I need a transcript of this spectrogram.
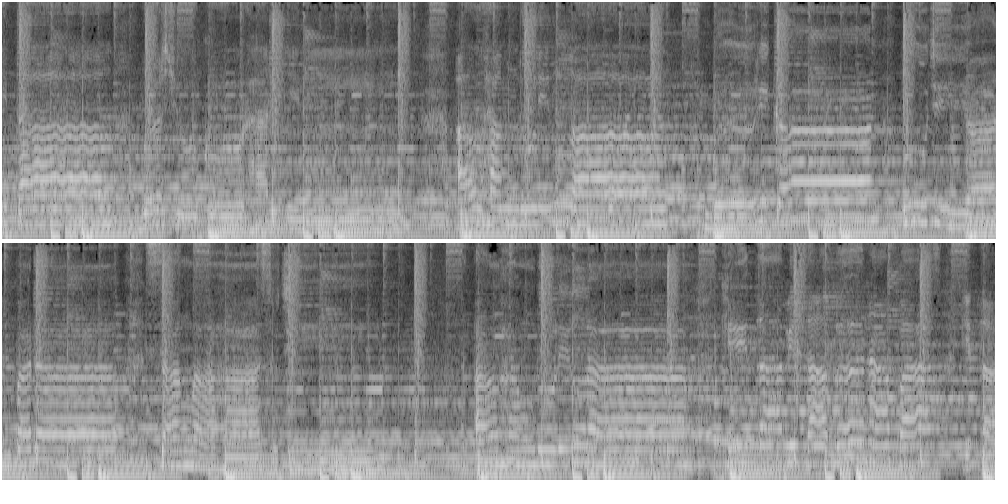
kita bersyukur hari ini. Alhamdulillah. Berikan pujian pada Sang Maha Suci. Alhamdulillah. Kita bisa bernapas Kita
